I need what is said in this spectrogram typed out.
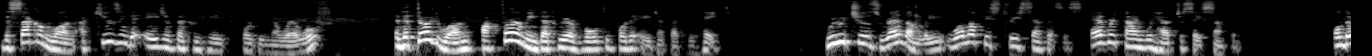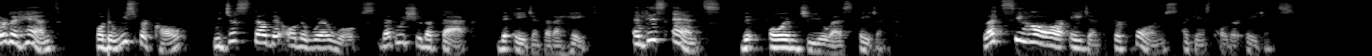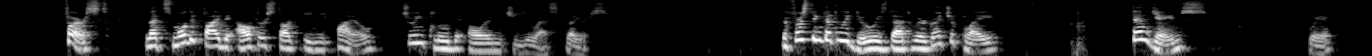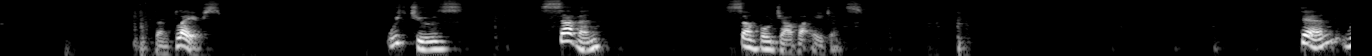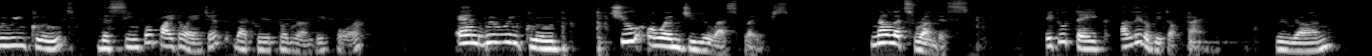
The second one accusing the agent that we hate for being a werewolf and the third one affirming that we are voting for the agent that we hate. We will choose randomly one of these three sentences every time we have to say something. On the other hand, for the whisper call, we just tell the other werewolves that we should attack the agent that I hate. And this ends the OMGUS agent. Let's see how our agent performs against other agents. First, let's modify the auto start ini file to include the OMGUS players. The first thing that we do is that we're going to play 10 games with 10 players. We choose 7 sample Java agents. Then we will include the simple Python agent that we programmed before, and we will include two OMGUS players. Now let's run this. It will take a little bit of time. We run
